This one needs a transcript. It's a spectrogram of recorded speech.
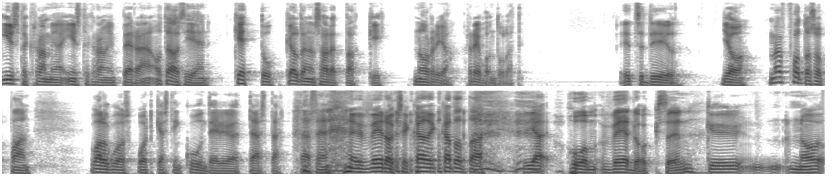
Instagramia Instagramin perään, otetaan siihen kettu, keltainen sadetakki, Norja, revontulet. It's a deal. Joo, mä fotosoppaan valokuvauspodcastin kuuntelijoille tästä, tästä vedoksi, Kat- katsotaan, ja Huom vedoksen. kyllä, no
